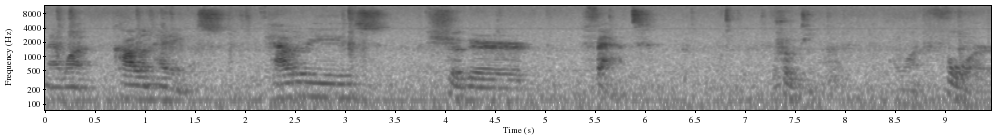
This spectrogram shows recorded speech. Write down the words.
And I want column headings. Calories, sugar, fat, protein. I want four.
